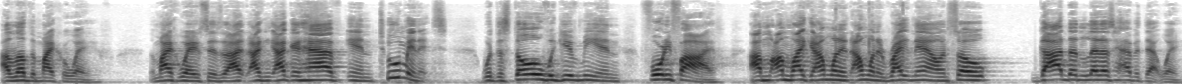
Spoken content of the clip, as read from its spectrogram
I love the microwave. The microwave says I, I, can, I can have in two minutes what the stove would give me in 45. I'm, I'm like, I want it, I want it right now. And so God doesn't let us have it that way.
